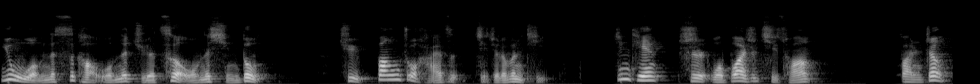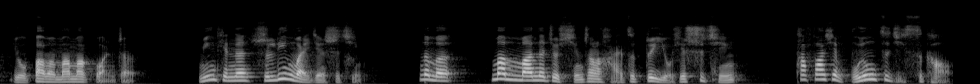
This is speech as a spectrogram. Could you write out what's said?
用我们的思考、我们的决策、我们的行动，去帮助孩子解决了问题。今天是我不按时起床，反正有爸爸妈妈管着。明天呢是另外一件事情。那么慢慢的就形成了孩子对有些事情，他发现不用自己思考，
